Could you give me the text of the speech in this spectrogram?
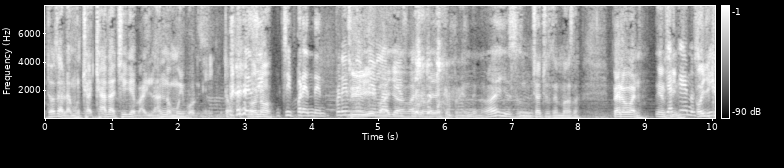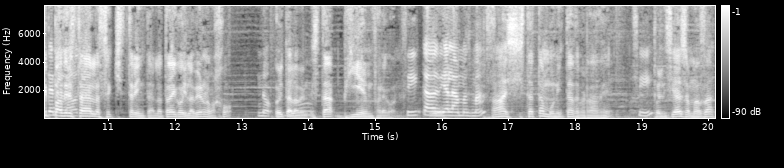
toda la muchachada sigue bailando muy bonito. ¿O sí, no? sí, prenden. Sí, vaya, vaya, vaya que prenden. Ay, esos muchachos de Mazda. Pero bueno, en Ya fin. que nos Oye, qué padre la está las X30. La traigo y la vieron abajo. No. Ahorita la ven. Está bien fregona. Sí, cada día la amas más. Ay, sí, está tan bonita, de verdad, ¿eh? Sí. Felicidades a Mazda.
